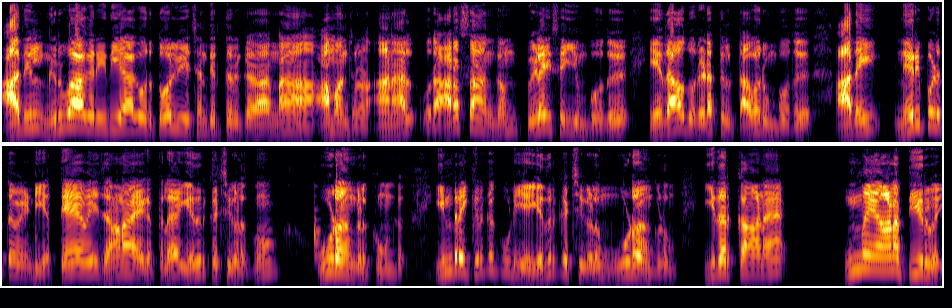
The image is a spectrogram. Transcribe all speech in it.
அதில் நிர்வாக ரீதியாக ஒரு தோல்வியை சந்தித்திருக்கிறார்னா ஆமான்னு சொல்லணும். ஆனால் ஒரு அரசாங்கம் பிழை செய்யும் போது ஏதாவது ஒரு இடத்தில் தவறும் போது அதை நெறிப்படுத்த வேண்டிய தேவை ஜனநாயகத்தில் எதிர்க்கட்சிகளுக்கும் ஊடகங்களுக்கும் உண்டு. இன்றைக்கு இருக்கக்கூடிய எதிர்க்கட்சிகளும் ஊடகங்களும் இதற்கான உண்மையான தீர்வை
